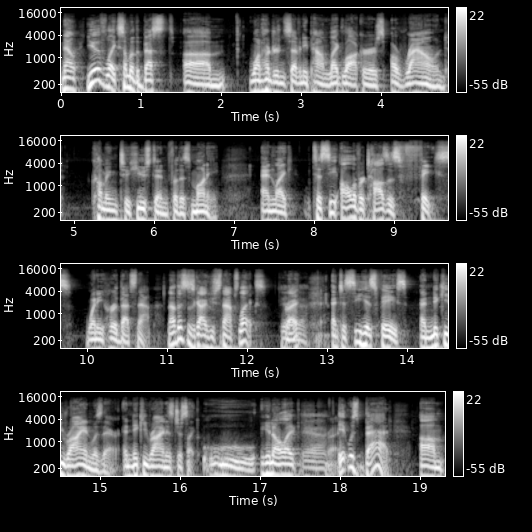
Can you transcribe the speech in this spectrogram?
Now you have like some of the best um, 170 pound leg lockers around coming to Houston for this money. And like to see Oliver Taza's face when he heard that snap. Now, this is a guy who snaps legs, Yeah, right? yeah. And to see his face, and Nikki Ryan was there, and Nikki Ryan is just like, ooh, you know, like Yeah. Right. it was bad. Um,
